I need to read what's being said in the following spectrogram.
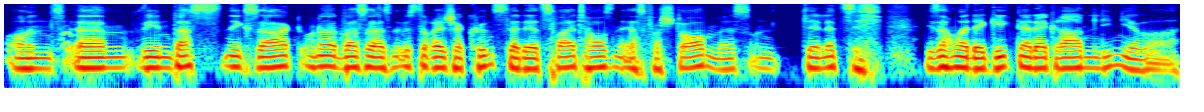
Und ähm, wem das nichts sagt, 100 Wasser ist ein österreichischer Künstler, der 2000 erst verstorben ist und der letztlich, ich sag mal, der Gegner der geraden Linie war.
